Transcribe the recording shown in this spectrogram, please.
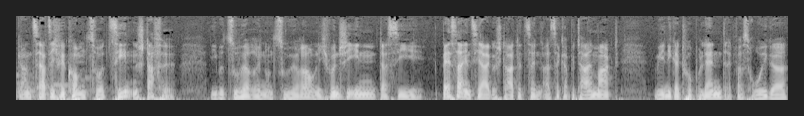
Ganz herzlich willkommen zur zehnten Staffel, liebe Zuhörerinnen und Zuhörer. Und ich wünsche Ihnen, dass Sie besser ins Jahr gestartet sind als der Kapitalmarkt, weniger turbulent, etwas ruhiger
